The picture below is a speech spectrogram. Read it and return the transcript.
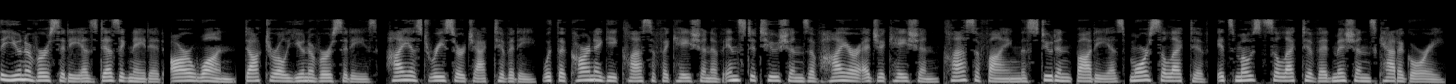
The university is designated R1 doctoral universities, highest research activity with the Carnegie classification of institutions of higher education classifying the student body as more selective, its most selective admissions category.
